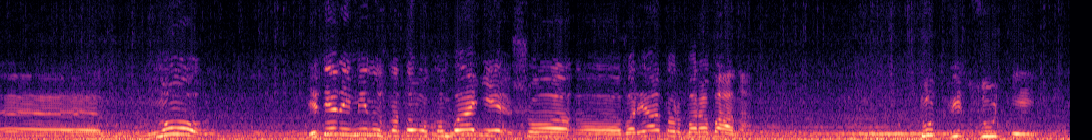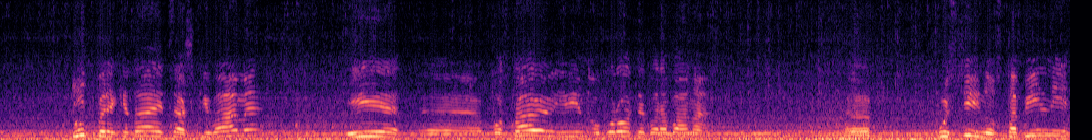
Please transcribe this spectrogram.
е, ну, єдиний мінус на тому комбайні, що е, варіатор барабана тут відсутній. Тут перекидається шківами і е, поставив і він обороти барабана е, постійно стабільні.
